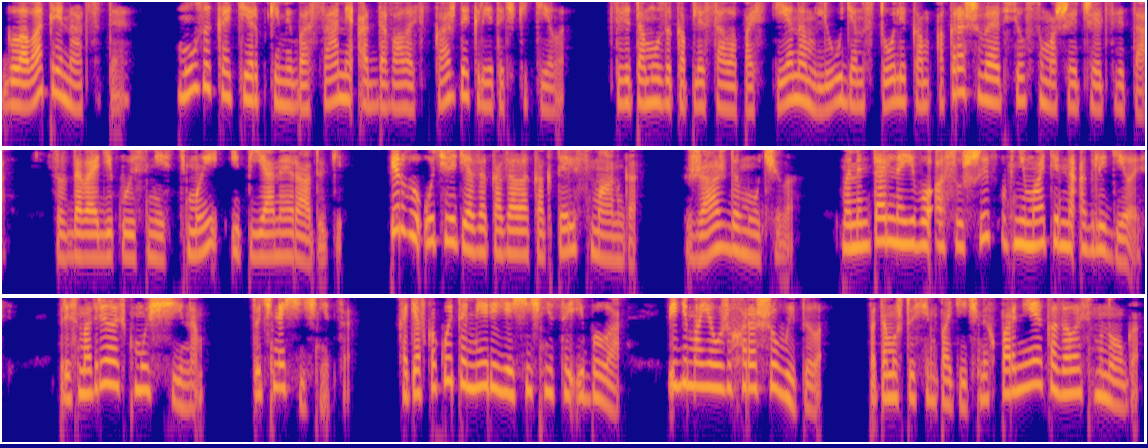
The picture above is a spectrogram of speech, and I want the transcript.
Глава 13. Музыка терпкими басами отдавалась в каждой клеточке тела. Цветомузыка плясала по стенам, людям, столикам, окрашивая все в сумасшедшие цвета, создавая дикую смесь тьмы и пьяной радуги. В первую очередь я заказала коктейль с манго. Жажда мучила. Моментально его осушив, внимательно огляделась. Присмотрелась к мужчинам. Точно хищница. Хотя в какой-то мере я хищницей и была – Видимо, я уже хорошо выпила, потому что симпатичных парней оказалось много.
